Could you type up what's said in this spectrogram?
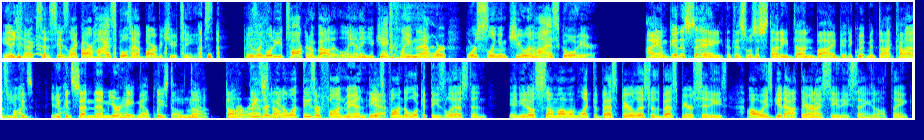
in Texas, he's like, our high schools have barbecue teams. He's like, what are you talking about, Atlanta? You can't claim that. We're we're slinging Q in high school here. I am going to say that this was a study done by bidequipment.com. That's you fine. can Yeah. you can send them your hate mail. Please don't Mhm. don't don't harass These are, them. you know what? These are fun, man. Yeah. It's fun to look at these lists and and you know some of them like the best beer list or the best beer cities. I always get out there and I see these things and I'll think,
